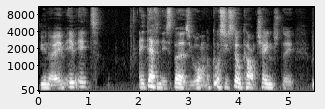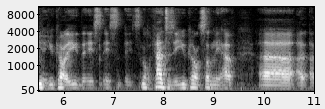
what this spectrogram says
you know, it, it it it definitely spurs you on. Of course, you still can't change the. You know, you can't. It's it's it's not a fantasy. You can't suddenly have. Uh, a, a,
